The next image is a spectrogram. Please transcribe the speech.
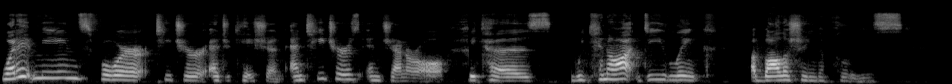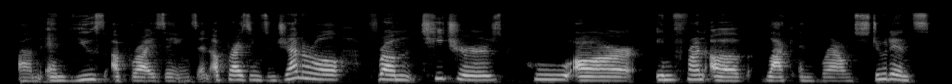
what it means for teacher education and teachers in general, because we cannot delink abolishing the police um, and youth uprisings and uprisings in general from teachers who are in front of Black and Brown students,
